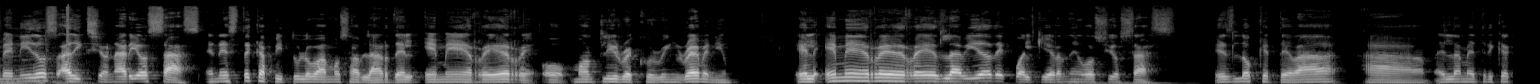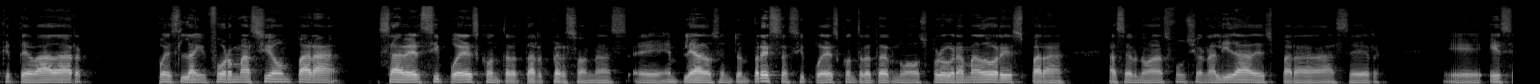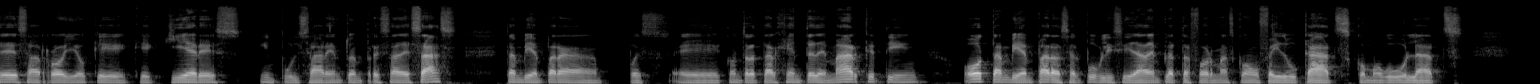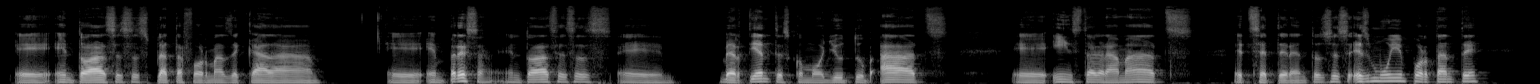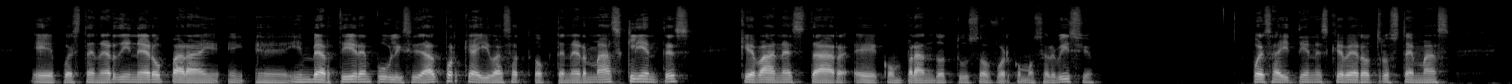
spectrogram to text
Bienvenidos a Diccionario SaaS. En este capítulo vamos a hablar del MRR o Monthly Recurring Revenue. El MRR es la vida de cualquier negocio SaaS. Es lo que te va a, es la métrica que te va a dar pues la información para saber si puedes contratar personas, eh, empleados en tu empresa, si puedes contratar nuevos programadores para hacer nuevas funcionalidades, para hacer eh, ese desarrollo que, quieres impulsar en tu empresa de SaaS, también para pues eh, contratar gente de marketing o también para hacer publicidad en plataformas como Facebook Ads, como Google Ads, eh, en todas esas plataformas de cada empresa, en todas esas vertientes como YouTube Ads, Instagram Ads, etcétera. Entonces es muy importante eh, pues tener dinero para eh, invertir en publicidad porque ahí vas a obtener más clientes que van a estar eh, comprando tu software como servicio. Pues ahí tienes que ver otros temas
